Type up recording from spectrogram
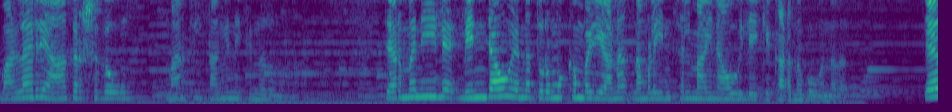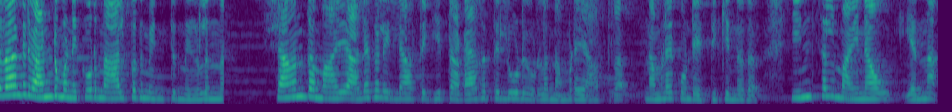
വളരെ ആകർഷകവും മനസ്സിൽ തങ്ങി നിൽക്കുന്നതുമാണ്. ജർമ്മനിയിലെ ലിൻഡൌ എന്ന തുറമുഖം വഴിയാണ് നമ്മൾ ഇൻസൽമൈനാവുവിലേക്ക് കടന്നു പോകുന്നത് ഏതാണ്ട് രണ്ട് മണിക്കൂർ നാൽപ്പത് മിനിറ്റ് നീളുന്ന ശാന്തമായ അലകളില്ലാത്ത ഈ തടാകത്തിലൂടെയുള്ള നമ്മുടെ യാത്ര നമ്മളെ കൊണ്ട് എത്തിക്കുന്നത് ഇൻസൽ മൈനാവ് എന്ന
